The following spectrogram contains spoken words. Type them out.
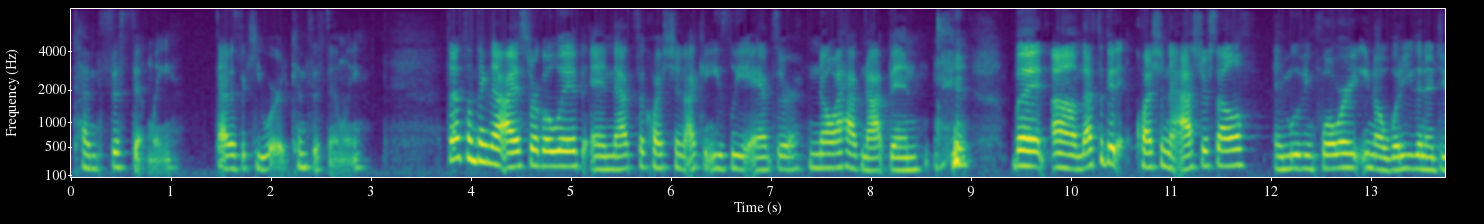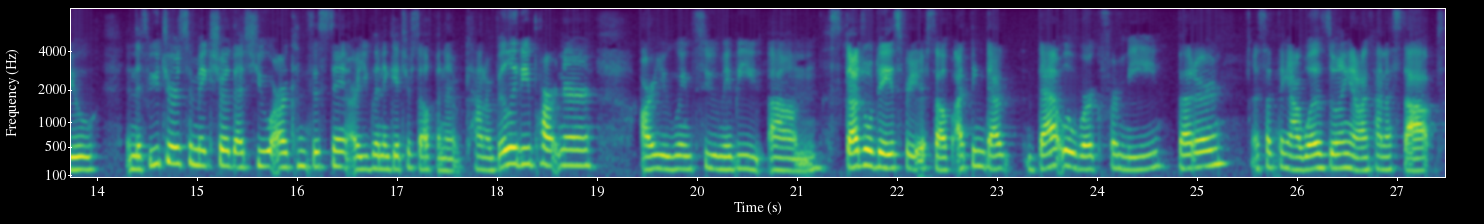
consistently? That is the key word consistently. That's something that I struggle with, and that's a question I can easily answer. No, I have not been. but um, that's a good question to ask yourself. And moving forward, you know, what are you going to do in the future to make sure that you are consistent? Are you going to get yourself an accountability partner? Are you going to maybe um, schedule days for yourself? I think that that will work for me better. It's something I was doing and I kind of stopped,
